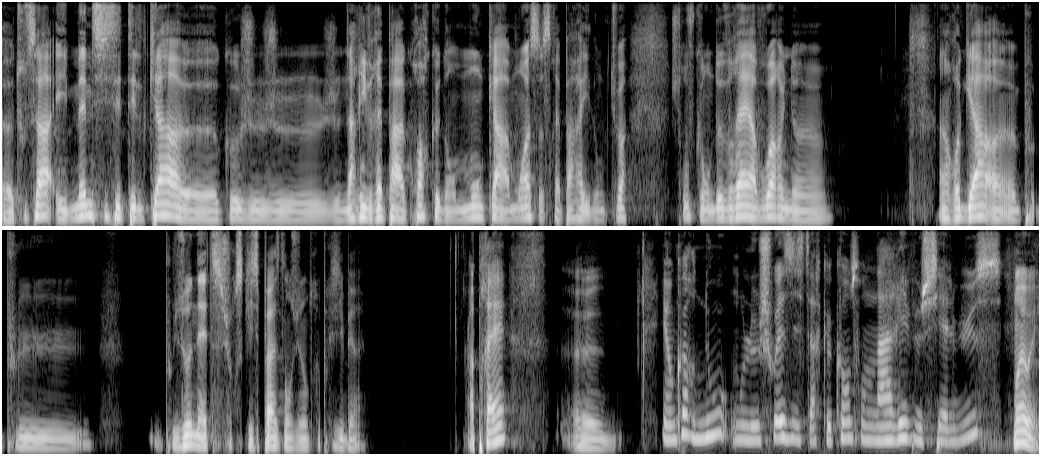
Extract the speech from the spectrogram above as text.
euh, tout ça. Et même si c'était le cas euh, que je, je, je n'arriverais pas à croire que dans mon cas à moi ce serait pareil. Donc tu vois je trouve qu'on devrait avoir une un regard euh, plus plus honnête sur ce qui se passe dans une entreprise libérée après euh, Et encore, nous, on le choisit. C'est-à-dire que quand on arrive chez ouais ouais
